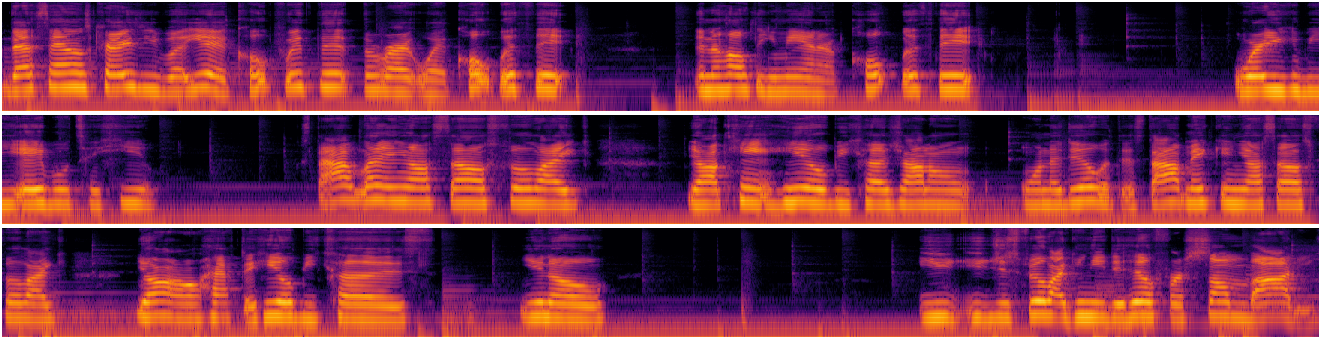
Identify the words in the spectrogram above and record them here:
that sounds crazy, but yeah, cope with it the right way. Cope with it in a healthy manner. Cope with it where you can be able to heal. Stop letting yourselves feel like y'all can't heal because y'all don't want to deal with it. Stop making yourselves feel like y'all have to heal because, you know, you you just feel like you need to heal for somebody.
